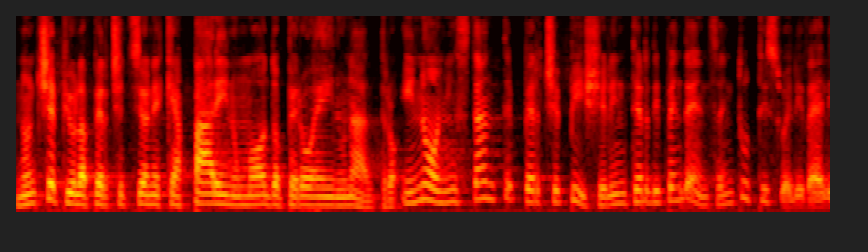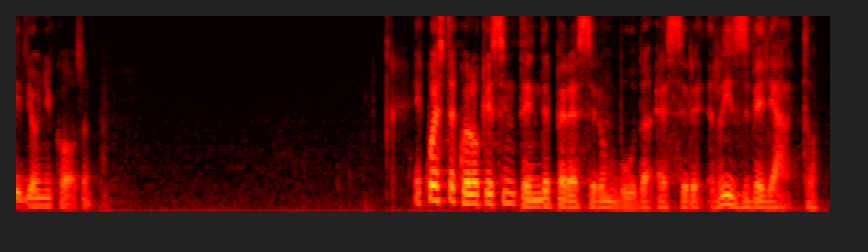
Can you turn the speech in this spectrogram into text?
Non c'è più la percezione che appare in un modo però è in un altro. In ogni istante percepisce l'interdipendenza in tutti i suoi livelli di ogni cosa. E questo è quello che si intende per essere un Buddha, essere risvegliato.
